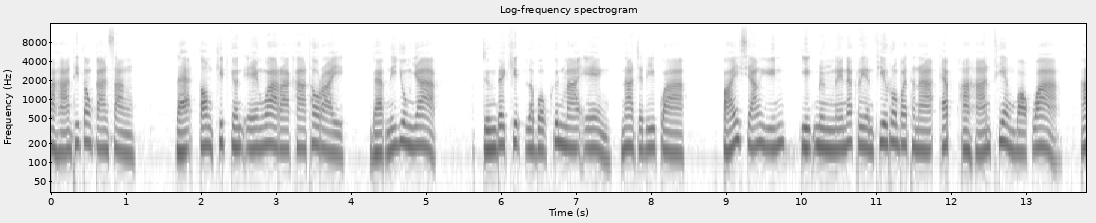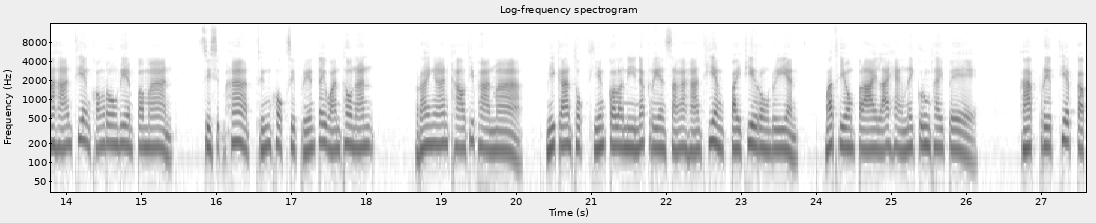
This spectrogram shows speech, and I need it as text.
อาหารที่ต้องการสั่ง และต้องคิดเงินเองว่าราคาเท่าไหร่ แบบนี้ยุ่งยาก จึงได้คิดระบบขึ้นมาเอง น่าจะดีกว่า ไปเสียงยินอีกหนึ่งในนักเรียนที่ร่วมพัฒนาแอปอาหารเที่ยงบอกว่า อาหารเที่ยงของโรงเรียนประมาณ 45-60 เหรียญไต้หวันเท่านั้น รายงานข่าวที่ผ่านมา มีการถกเถียงกรณีนักเรียนสั่งอาหารเที่ยงไปที่โรงเรียน มัธยมปลายหลายแห่งในกรุงไทเป หากเปรียบเทียบกับ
